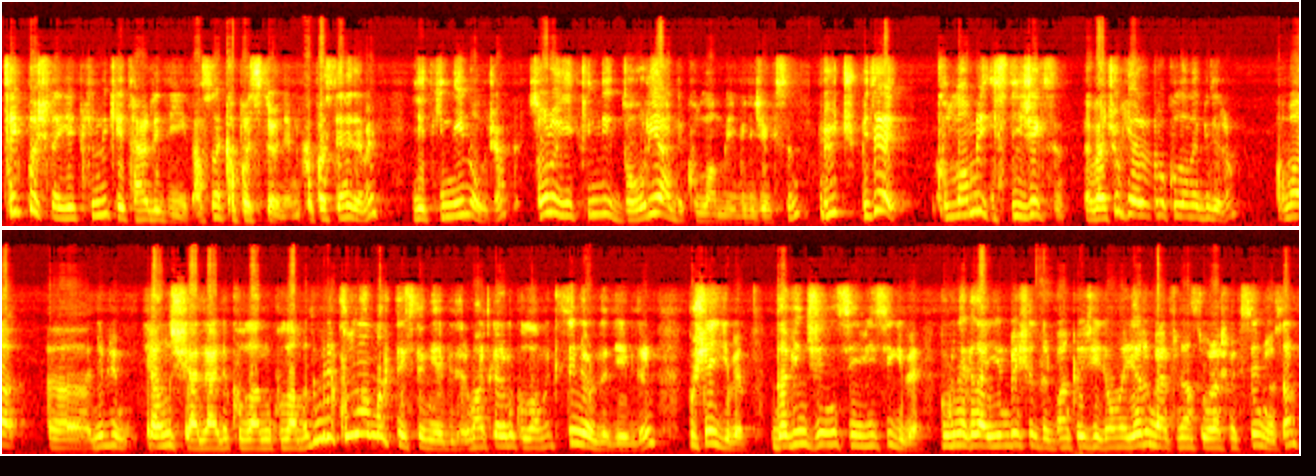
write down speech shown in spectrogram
Tek başına yetkinlik yeterli değil. Aslında kapasite önemli. Kapasite ne demek? Yetkinliğin olacak. Sonra yetkinliği doğru yerde kullanmayı bileceksin. Üç, bir de kullanmayı isteyeceksin. Ya ben çok araba kullanabilirim ama e, ne bileyim yanlış yerlerde kullandım kullanmadım. Bir de kullanmak da istemeyebilirim. Artık araba kullanmak istemiyorum da diyebilirim. Bu şey gibi Da Vinci'nin CV'si gibi. Bugüne kadar 25 yıldır bankacıydım ama yarın ben finansla uğraşmak istemiyorsam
